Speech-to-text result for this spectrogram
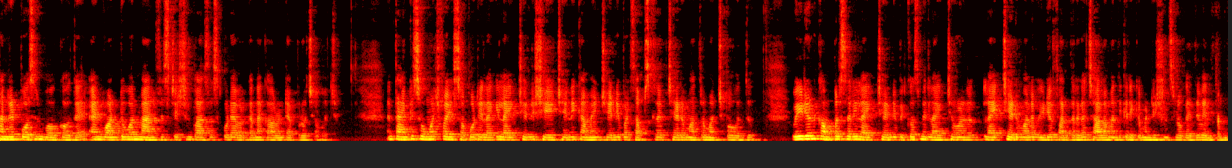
హండ్రెడ్ పర్సెంట్ వర్క్ అవుతాయి. And one to one manifestation classes కూడా ఎవరికైనా కావాలంటే అప్రోచ్ అవ్వచ్చు. And thank you so much for you support ఇలాగే లైక్ చేయండి షేర్ చేయండి కమెంట్ చేయండి బట్ సబ్స్క్రైబ్ చేయడం మాత్రం మర్చిపోవద్దు. వీడియోని కంపల్సరీ లైక్ చేయండి బికాస్ మీరు లైక్ చేయడం లైక్ చేయడం వల్ల వీడియో ఫర్దర్గా చాలా మందికి రికమెండేషన్స్లోకి అయితే వెళ్తుంది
